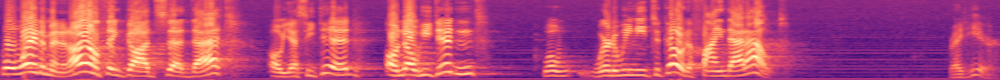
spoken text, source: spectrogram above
Well, wait a minute. I don't think God said that. Oh, yes, He did. Oh, no, He didn't. Well, where do we need to go to find that out? Right here,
